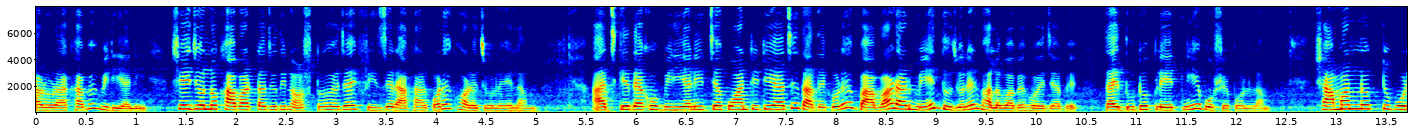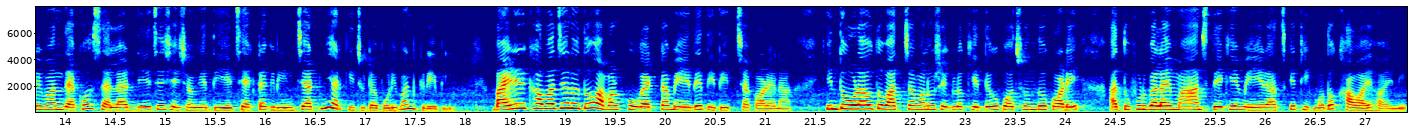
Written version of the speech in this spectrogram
আর ওরা খাবে বিরিয়ানি, সেই জন্য খাবারটা যদি নষ্ট হয়ে যায় ফ্রিজে রাখার পরে ঘরে চলে এলাম। আজকে দেখো বিরিয়ানির যা কোয়ান্টিটি আছে, তাতে করে বাবার আর মেয়ে দুজনের ভালোভাবে হয়ে যাবে। তাই দুটো প্লেট নিয়ে বসে পড়লাম। সামান্য একটু পরিমাণ দেখো স্যালাড দিয়েছে, সেই সঙ্গে দিয়েছে একটা গ্রিন চাটনি আর কিছুটা পরিমাণ গ্রেভি বাইরের খাবার যেন তো আমার খুব একটা মেয়েদের দিতে ইচ্ছা করে না। কিন্তু ওরাও তো বাচ্চা মানুষ, এগুলো খেতেও পছন্দ করে। আর দুপুরবেলায় মাছ দেখে মেয়ের আজকে ঠিকমতো খাওয়াই হয়নি।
